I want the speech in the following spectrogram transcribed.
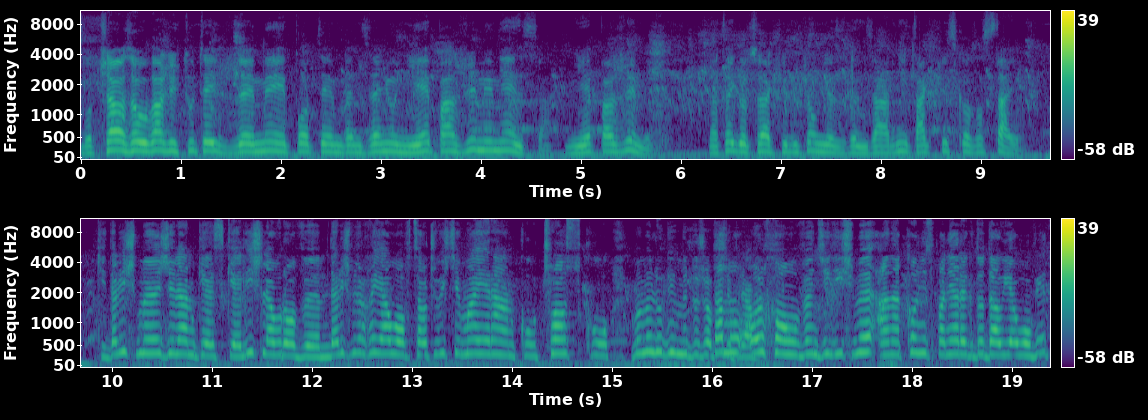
Bo trzeba zauważyć tutaj, że my po tym wędzeniu nie parzymy mięsa. Nie parzymy. Dlatego co jak się wyciągnie z wędzarni, tak wszystko zostaje. Daliśmy ziele angielskie, liść laurowy, daliśmy trochę jałowca, oczywiście majeranku, czosnku, bo my lubimy dużo Tam przypraw. olchą wędziliśmy, a na koniec paniarek dodał jałowiec.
